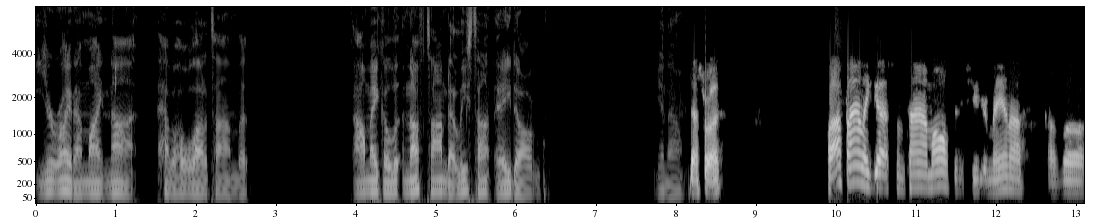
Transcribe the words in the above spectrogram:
"You're right. I might not." have a whole lot of time, but I'll make a, enough time to at least hunt a dog. You know. That's right. Well, I finally got some time off this year, man. I, I've uh,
